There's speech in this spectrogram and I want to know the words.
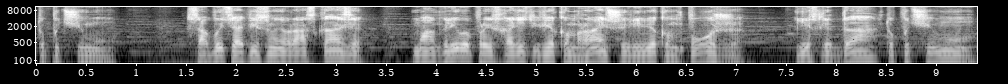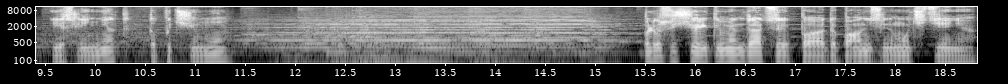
то почему? События, описанные в рассказе, могли бы происходить веком раньше или веком позже. Если да, то почему? Если нет, то почему? Плюс еще рекомендации по дополнительному чтению.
